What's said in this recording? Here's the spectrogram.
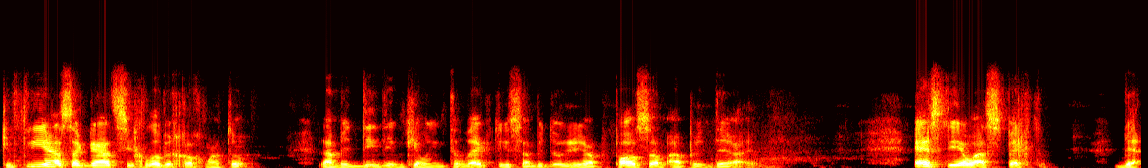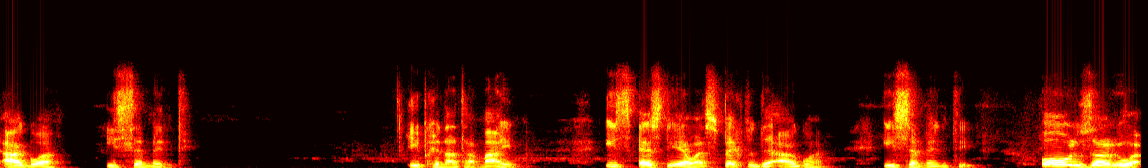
Que fia sagat sichlo v'chokhmato, na medida em que o intelecto e sabedoria possam aprender a ele. Este é o aspecto de água e semente. E Prenat Hamayim, este é o aspecto de água e semente, ou zarua,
